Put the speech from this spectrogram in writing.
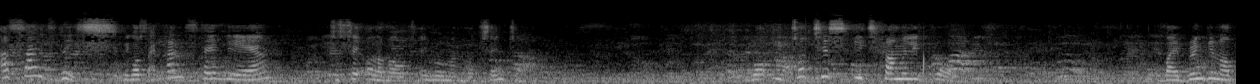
Aside this, because I can't stay here to say all about Every Woman Hope Center, but it touches each family core by bringing up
